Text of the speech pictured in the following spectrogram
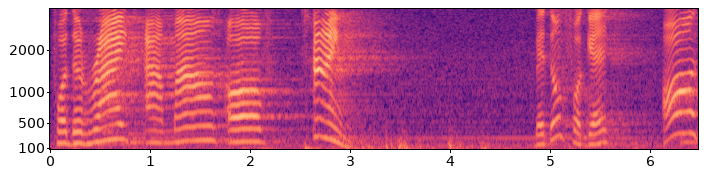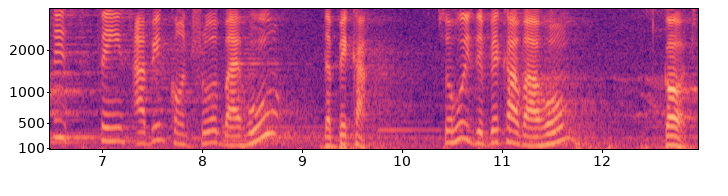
for the right amount of time. But don't forget, all these things are being controlled by who? The baker. So, who is the baker of our home? God.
